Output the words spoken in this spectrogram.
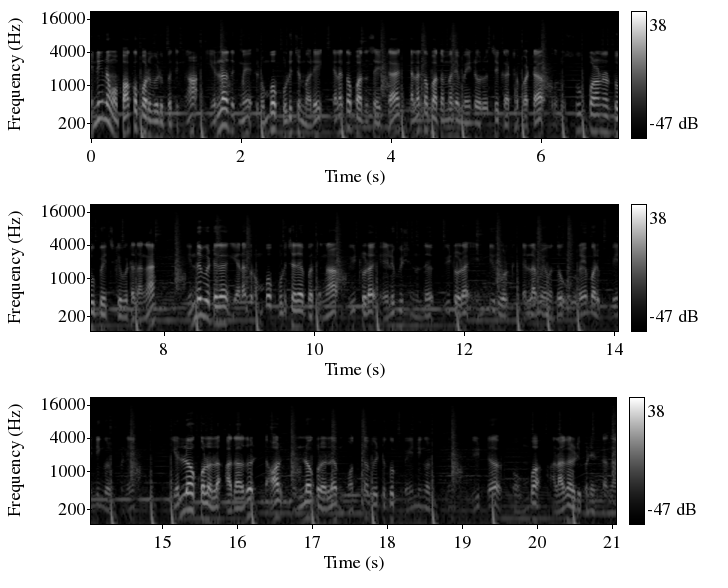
இன்றைக்கி நம்ம பார்க்க போகிற வீடு பார்த்திங்கன்னா எல்லாத்துக்குமே ரொம்ப பிடிச்ச மாதிரி கிழக்க பார்த்த சைட்டில் கிழக்க பார்த்த மாதிரி மெயின் டோர் வச்சு கட்டப்பட்ட ஒரு சூப்பரான டூ பிஹெச்கே வீட்டு தாங்க. இந்த வீட்டுக்கு எனக்கு ரொம்ப பிடிச்சதே பார்த்திங்கன்னா வீட்டோட எலிவேஷன் வந்து வீட்டோட இன்டீரியர் ஒர்க் எல்லாமே வந்து ஒரே மாதிரி பெயிண்டிங் ஒர்க் பண்ணி எல்லோ கலரில் அதாவது டார்க் எல்லோ கலரில் மொத்த வீட்டுக்கும் பெயிண்டிங் ஒர்க் பண்ணி வீட்டை ரொம்ப அழகாக ரெடி பண்ணியிருக்காங்க.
